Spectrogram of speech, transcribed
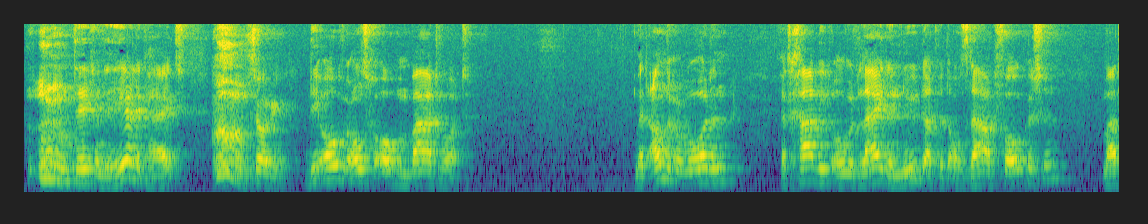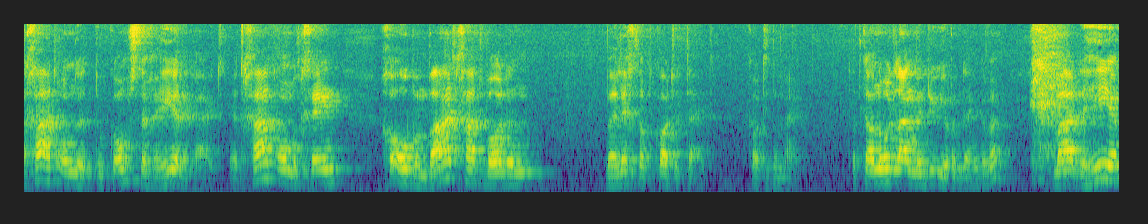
tegen de heerlijkheid sorry, die over ons geopenbaard wordt. Met andere woorden, het gaat niet over het lijden nu, dat we ons daarop focussen, maar het gaat om de toekomstige heerlijkheid. Het gaat om hetgeen geopenbaard gaat worden, wellicht op korte tijd, korte termijn. Dat kan nooit lang meer duren, denken we. Maar de Heer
